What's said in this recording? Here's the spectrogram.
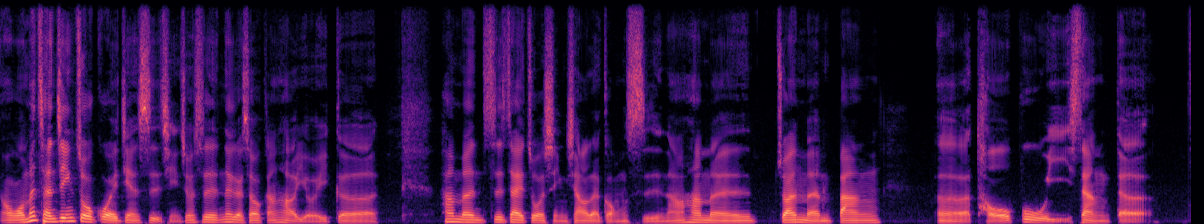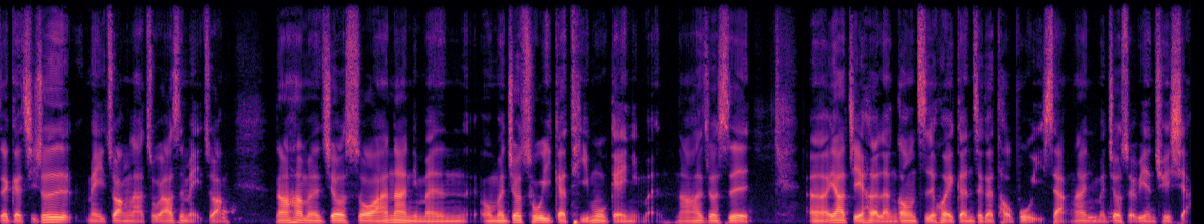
哦、我们曾经做过一件事情，就是那个时候刚好有一个他们是在做行销的公司，然后他们专门帮呃头部以上的。这个其实就是美妆啦，主要是美妆。然后他们就说啊，那你们我们就出一个题目给你们，然后就是呃要结合人工智慧跟这个头部以上，那你们就随便去想，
